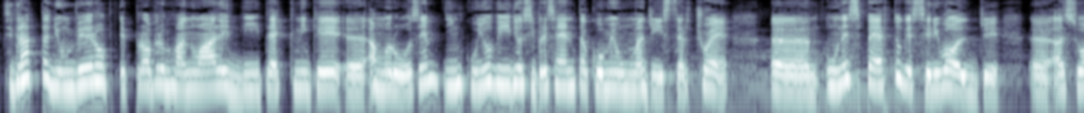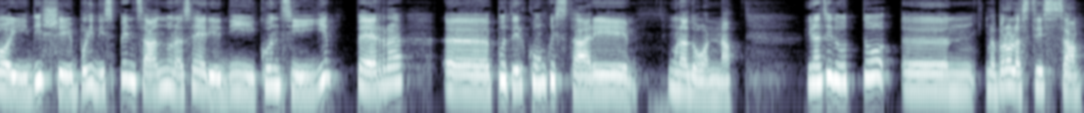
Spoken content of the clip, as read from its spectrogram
Si tratta di un vero e proprio manuale di tecniche eh, amorose in cui Ovidio si presenta come un magister, cioè eh, un esperto che si rivolge eh, ai suoi discepoli dispensando una serie di consigli per eh, poter conquistare una donna. Innanzitutto, ehm, la parola stessa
